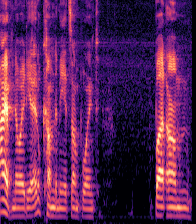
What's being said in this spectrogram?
I have no idea. It'll come to me at some point. But um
